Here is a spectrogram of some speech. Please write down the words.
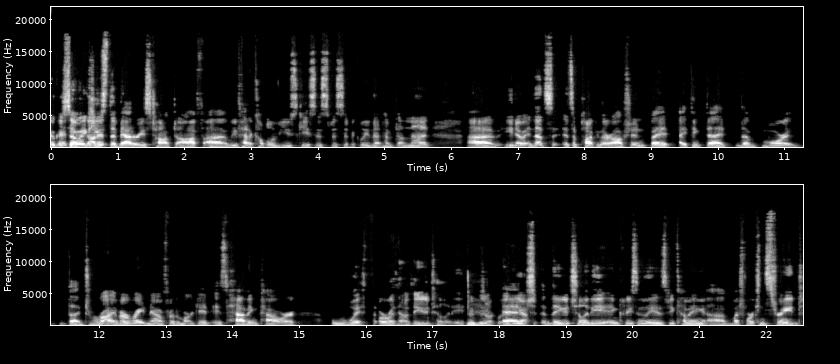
Okay, So it keeps it. the batteries topped off. Uh, we've had a couple of use cases specifically that have done that. Uh, you know, and that's it's a popular option, but I think that the more the driver right now for the market is having power with or without the utility. Mhm. Exactly. And the utility increasingly is becoming uh, much more constrained.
